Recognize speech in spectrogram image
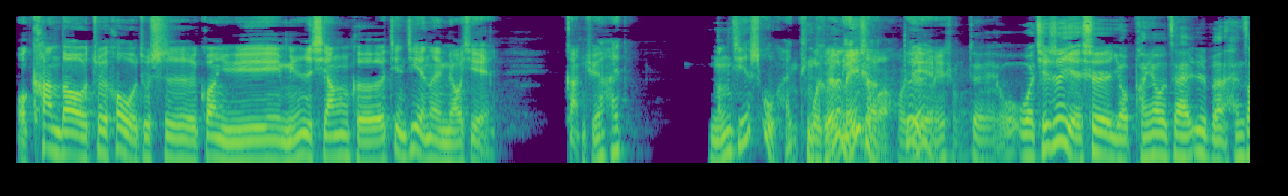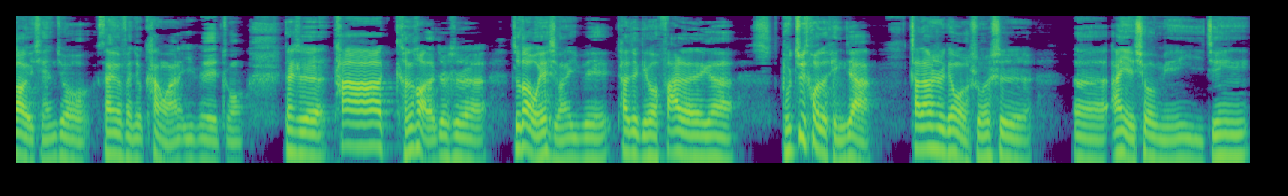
我看到最后就是关于明日香和剑界那里描写，感觉还能接受，还挺我觉得没什么，我觉得对，没什么。对我我其实也是有朋友在日本很早以前就三月份就看完了 EVA 中，但是他很好的就是知道我也喜欢 EVA，他就给我发了一个不剧透的评价。他当时跟我说是，呃，安野秀明已经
